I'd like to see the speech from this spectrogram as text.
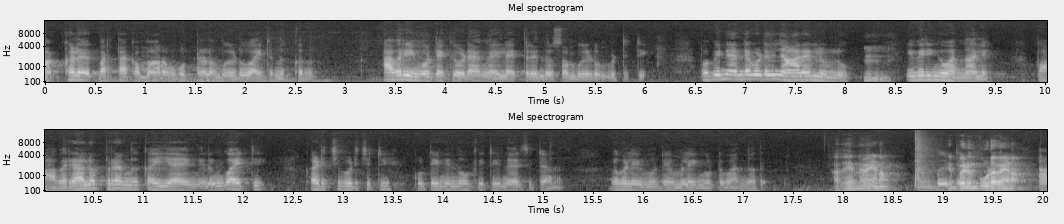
മക്കൾ ഭർത്താക്കന്മാരും കുട്ടികളും വീടുമായിട്ട് നിൽക്കുന്നു അവരെ ഇങ്ങോട്ടേക്ക് വിടാൻ കഴിയില്ല. ഇത്രയും ദിവസം വീടും വിട്ടിട്ട്. അപ്പോൾ പിന്നെ എന്റെ വീട്ടിൽ ഞാനല്ലേ ഉള്ളൂ. ഇവരിങ്ങ് വന്നാലേ. അപ്പം അവരാലൊപ്പരം അങ്ങ് കയ്യ. എങ്ങനെയും കയറ്റി കടിച്ചു പിടിച്ചിട്ട് കുട്ടീനെ നോക്കിയിട്ട് വിചാരിച്ചിട്ടാണ് ഇവളെയും ഇങ്ങോട്ട് നമ്മളെ ഇങ്ങോട്ട് വന്നത്. അത് തന്നെ വേണം എപ്പോഴും കൂടെ വേണം. ആ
